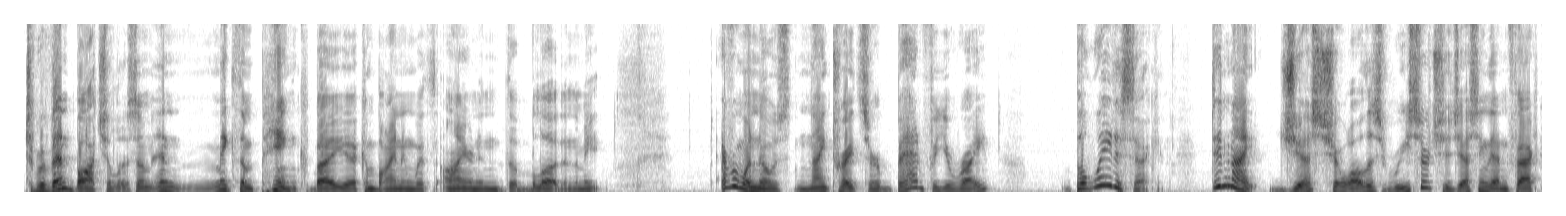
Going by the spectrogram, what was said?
to prevent botulism and make them pink by uh, combining with iron in the blood in the meat. Everyone knows nitrites are bad for you, right? But wait a second. Didn't I just show all this research suggesting that, in fact,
